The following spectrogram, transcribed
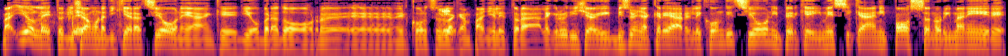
ma io ho letto diciamo, una dichiarazione anche di Obrador eh, nel corso della campagna elettorale, che lui diceva che bisogna creare le condizioni perché i messicani possano rimanere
